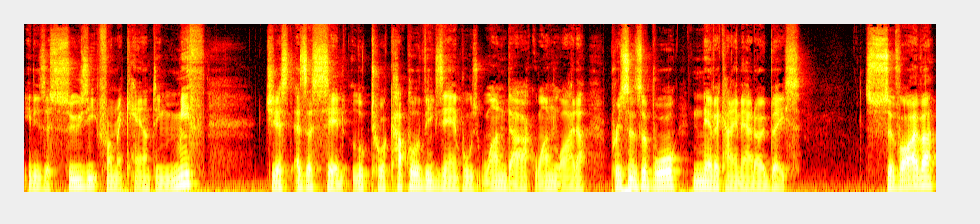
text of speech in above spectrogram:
It is a Susie from accounting myth. Just as I said, look to a couple of examples, one dark, one lighter. Prisoners of War never came out obese. Survivor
